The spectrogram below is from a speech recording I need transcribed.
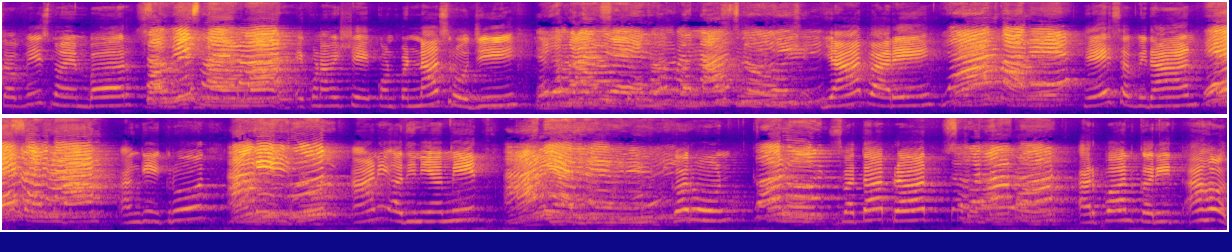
सव्वीस नोव्हेंबर सव्वीस नोव्हेंबर एकोणावीसशे एकोणपन्नास रोजी एकोणीसशे एकोणपन्नास रोजी याद्वारे याद्वारे हे संविधान हे संविधान अंगीकृत अंगीकृत आणि अधिनियमित आणि अधिनियमित करून स्वतः अर्पण करीत आहोत.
